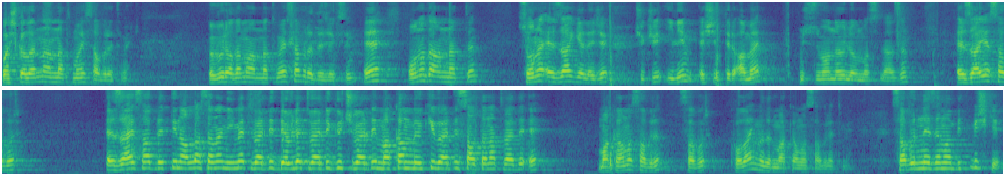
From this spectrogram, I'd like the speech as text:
başkalarına anlatmayı sabretmek. Öbür adama anlatmaya sabredeceksin. E ona da anlattın. Sonra eza gelecek. Çünkü ilim eşittir amel. Müslümanın öyle olması lazım. Ezaya sabır. Ezaya sabrettin Allah sana nimet verdi, devlet verdi, güç verdi, makam mevki verdi, saltanat verdi. E makama sabrı, sabır. Kolay mıdır makama sabretmek? Sabır ne zaman bitmiş ki?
